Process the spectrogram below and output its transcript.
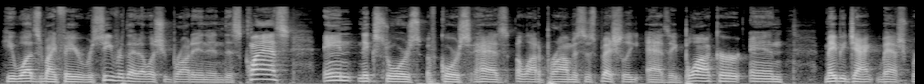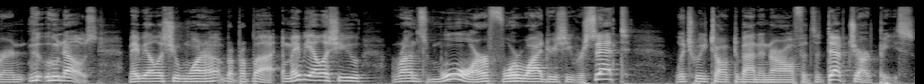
He was my favorite receiver that LSU brought in in this class. And Nick Storz, of course, has a lot of promise, especially as a blocker. And maybe Jack Bashburn, who knows? Maybe LSU want to, maybe LSU runs more for wide receiver set, which we talked about in our offensive depth chart piece.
